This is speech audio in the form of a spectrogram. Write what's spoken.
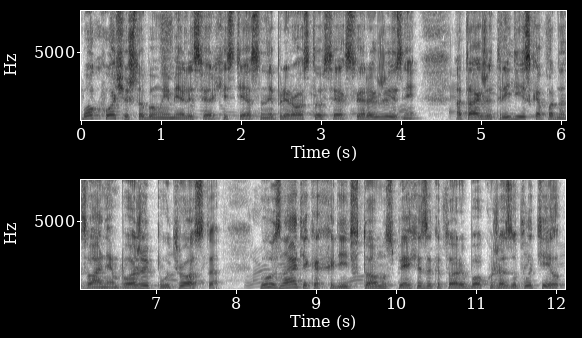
Бог хочет, чтобы мы имели сверхъестественный прирост во всех сферах жизни, а также три диска под названием «Божий путь роста». Вы узнаете, как ходить в том успехе, за который Бог уже заплатил.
